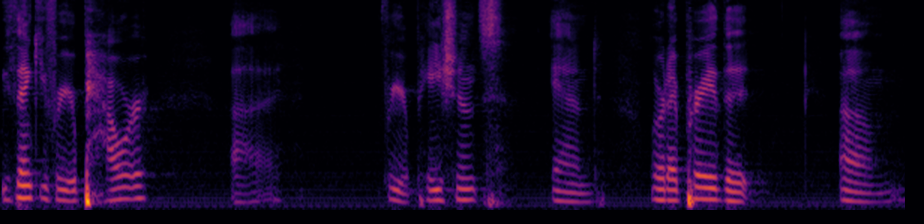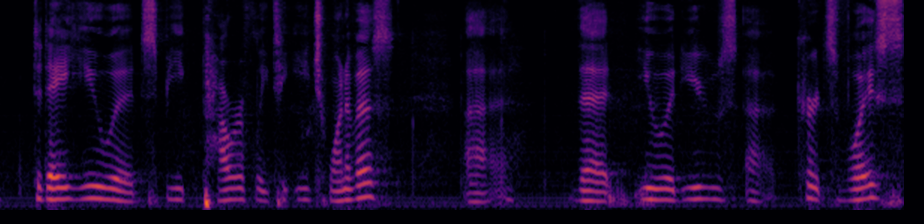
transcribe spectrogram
We thank you for your power, uh, for your patience, and Lord, I pray that um, today you would speak powerfully to each one of us, uh, that you would use uh, Kurt's voice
